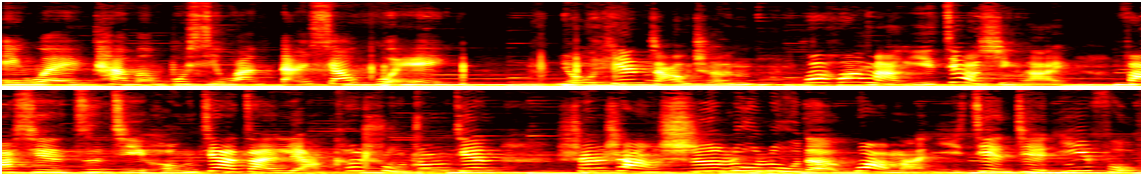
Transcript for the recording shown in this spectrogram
因为他们不喜欢胆小鬼。有天早晨，花花蟒一觉醒来，发现自己横架在两棵树中间，身上湿漉漉的挂满一件件衣服。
